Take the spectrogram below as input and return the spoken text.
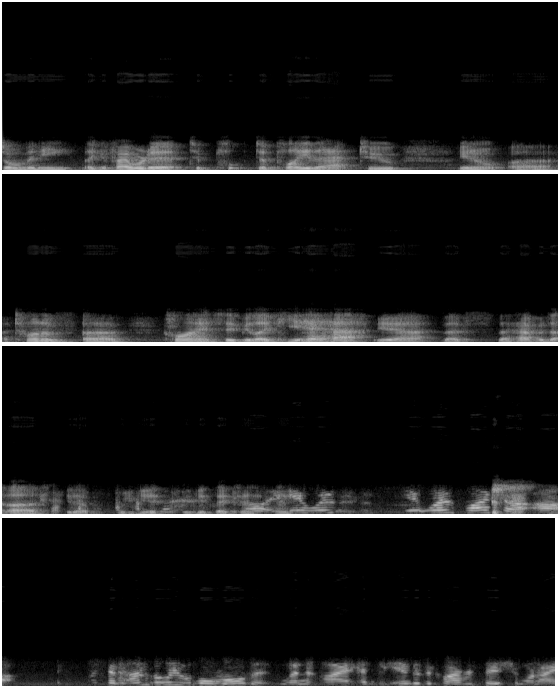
so many like if I were to to pl- to play that to you know uh, a ton of uh, clients, they'd be like, yeah, yeah, that's that happened to us. You know, we get we get that kind Well, of thing. it was it was like a uh, like an unbelievable moment when I at the end of the conversation when I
